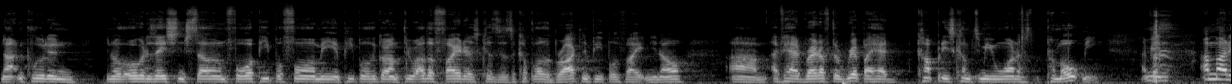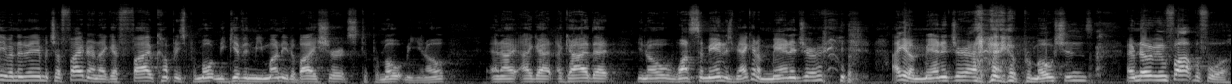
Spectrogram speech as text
not including you know the organization selling them for people for me and people that have gone through other fighters because there's a couple other Brockton people fighting. You know, um, I've had right off the rip. I had companies come to me and want to promote me. I mean. I'm not even an amateur fighter, and I got five companies promoting me, giving me money to buy shirts to promote me, you know. And I, I got a guy that you know wants to manage me. I got a manager. I get a manager. I have promotions. I've never even fought before.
